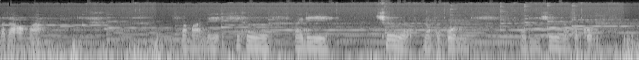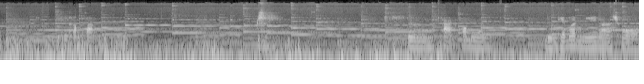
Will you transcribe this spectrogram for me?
ก็จะออกมา ประมาณนี้นี่คือ ID ชื่อนามสกุล ID ชื่อนามสกุลนี่คือคำสั่งดึงฐานข้อมูลดึงเทเบิลนี้มาโชว์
